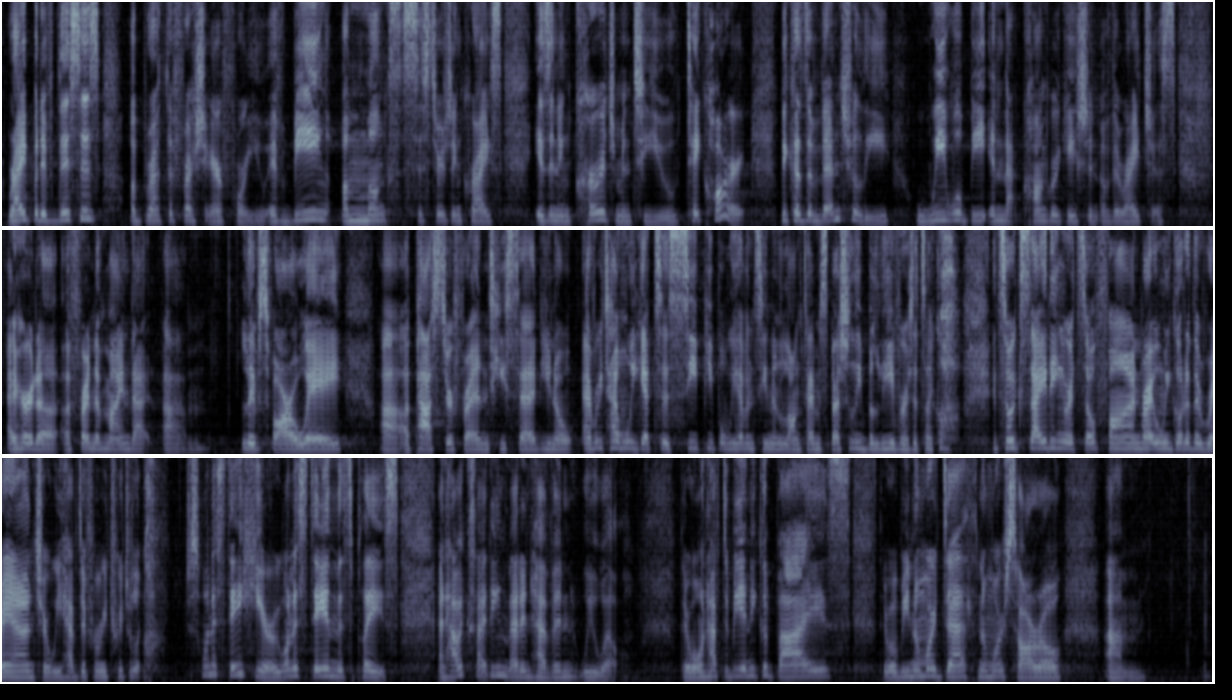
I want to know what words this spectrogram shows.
right? But if this is a breath of fresh air for you, if being amongst sisters in Christ is an encouragement to you, take heart because eventually we will be in that congregation of the righteous. I heard a, a friend of mine that um, lives far away, uh, a pastor friend, he said, you know, every time we get to see people we haven't seen in a long time, especially believers, it's like, oh, it's so exciting or it's so fun, right? When we go to the ranch or we have different retreats, we're like, oh, just want to stay here. We want to stay in this place. And how exciting that in heaven we will. There won't have to be any goodbyes. There will be no more death, no more sorrow. Um,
